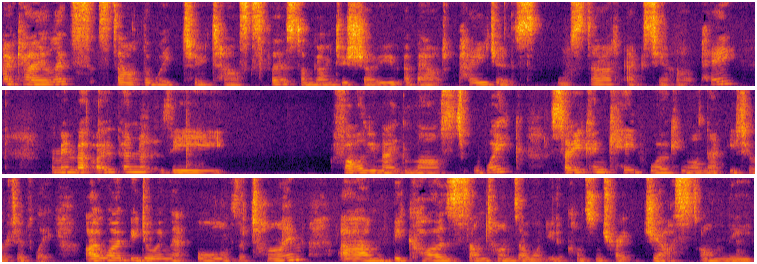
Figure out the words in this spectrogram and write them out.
Okay, let's start the week two tasks. First, I'm going to show you about pages. We'll start Axure RP. Remember, open the file you made last week so you can keep working on that iteratively. I won't be doing that all of the time um, because sometimes I want you to concentrate just on the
